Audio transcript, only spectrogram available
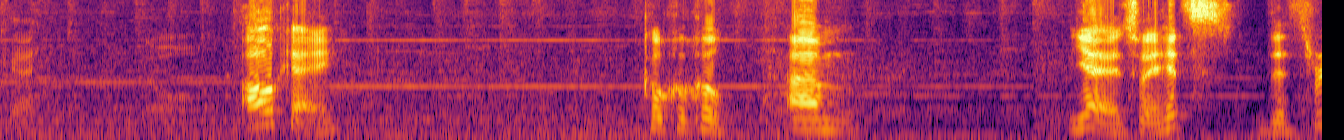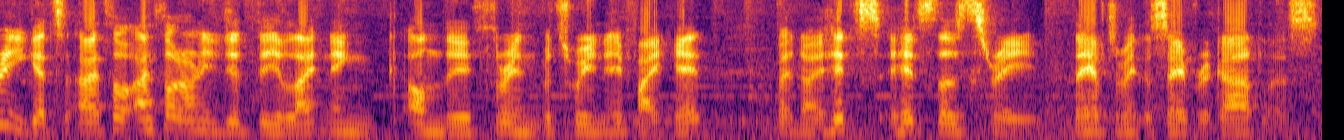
Okay. Okay. Cool, cool, cool. Um, yeah, so it hits the three. Gets. I thought I thought it only did the lightning on the three in between if I hit, but no, it hits it hits those three. They have to make the save regardless.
